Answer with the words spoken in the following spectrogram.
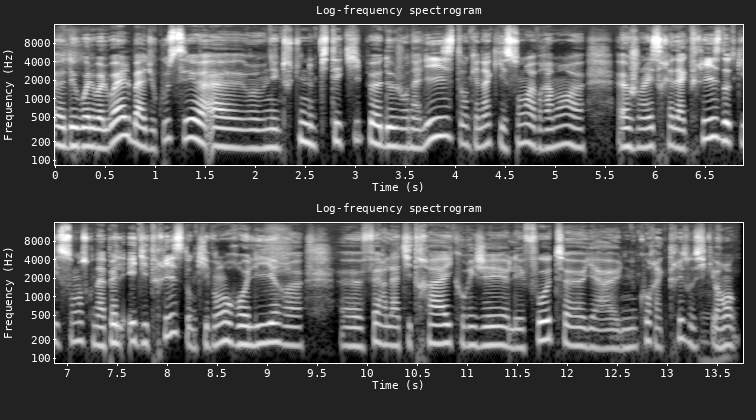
euh, de Well Well Well, bah, du coup, c'est, on est toute une petite équipe de journalistes. Donc, il y en a qui sont vraiment journalistes rédactrices, d'autres qui sont ce qu'on appelle éditrices, donc qui vont relire, faire la titraille, corriger les fautes. Il y a une correctrice aussi qui est vraiment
